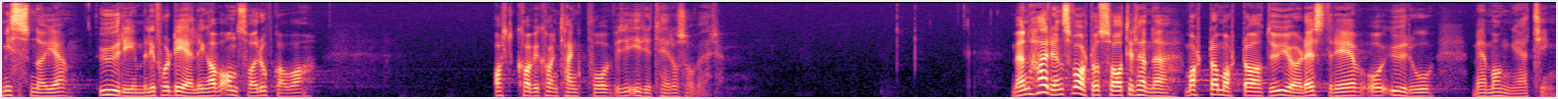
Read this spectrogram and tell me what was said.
Misnøye, urimelig fordeling av ansvar og oppgaver. Alt hva vi kan tenke på vi irriterer oss over. Men Herren svarte og sa til henne, 'Martha, Martha, du gjør deg strev og uro med mange ting.'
